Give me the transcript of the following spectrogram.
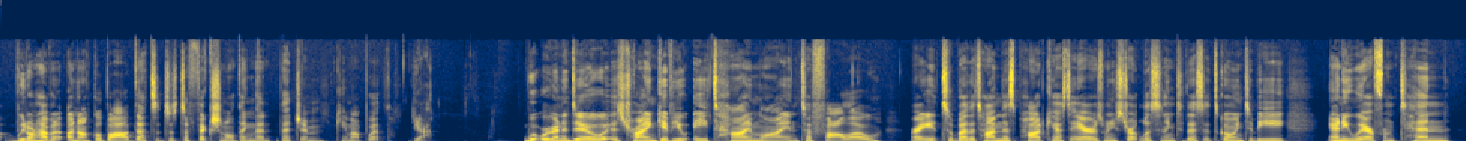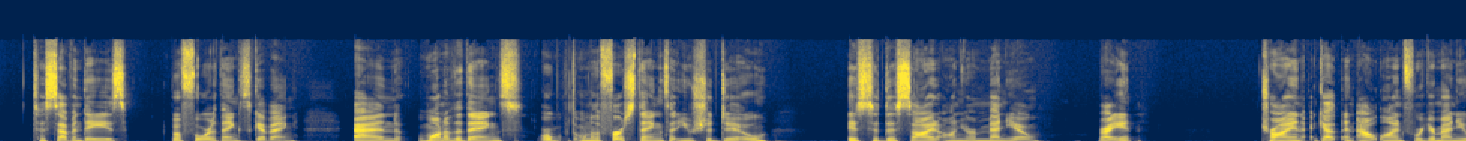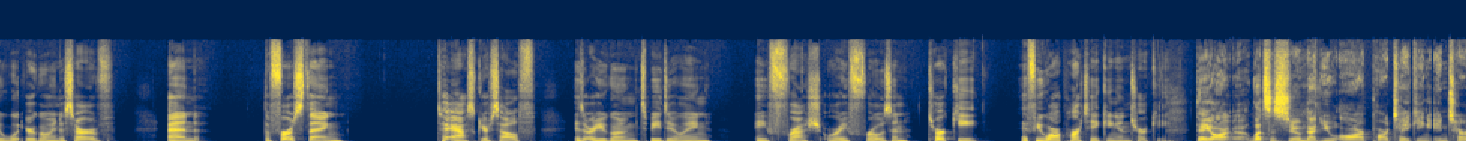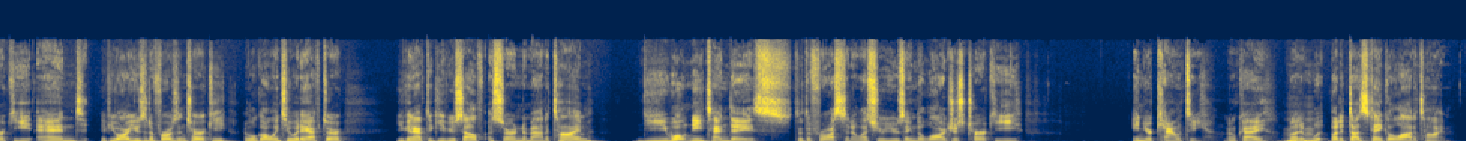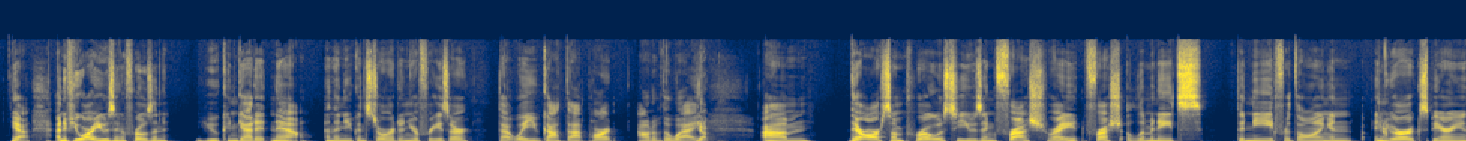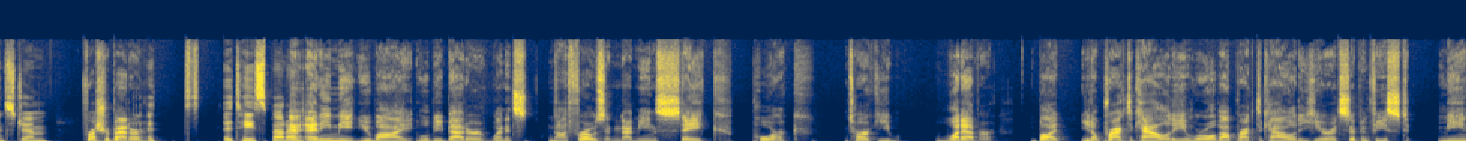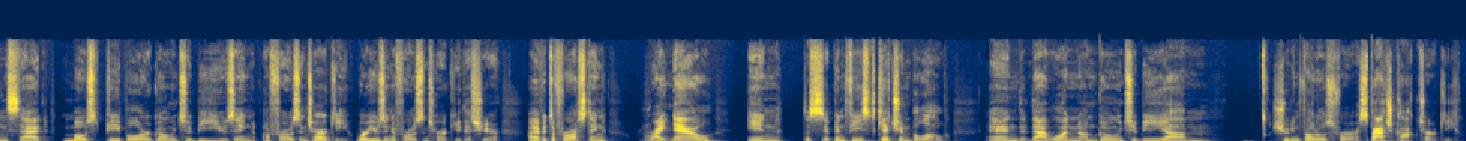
we don't have an Uncle Bob. That's just a fictional thing that that Jim came up with. What we're going to do is try and give you a timeline to follow, right? So by the time this podcast airs, when you start listening to this, it's going to be anywhere from 10 to 7 days before Thanksgiving. And one of the things or one of the first things that you should do is to decide on your menu, right? Try and get an outline for your menu, what you're going to serve. And the first thing to ask yourself is are you going to be doing a fresh or a frozen turkey if you are partaking in turkey? They are. uh, Let's assume that you are partaking in turkey, and if you are using a frozen turkey, and we'll go into it after, you're gonna have to give yourself a certain amount of time. You won't need ten days to defrost it unless you're using the largest turkey in your county. Okay, but it w- but it does take a lot of time. Yeah. And if you are using a frozen, you can get it now and then you can store it in your freezer. That way you've got that part out of the way. Yep. Um, there are some pros to using fresh, right? Fresh eliminates the need for thawing. And in your experience, Jim, Fresher better. it it tastes better. A- any meat you buy will be better when it's not frozen. That means steak, pork, turkey, whatever. But, you know, practicality, and we're all about practicality here at Sip and Feast, means that most people are going to be using a frozen turkey. We're using a frozen turkey this year. I have it defrosting right now in the Sip and Feast kitchen below. And that one I'm going to be um, shooting photos for a spatchcock turkey.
